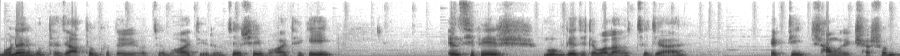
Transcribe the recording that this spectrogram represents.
মনের মধ্যে যে আতঙ্ক তৈরি হচ্ছে, ভয় তৈরি হচ্ছে, সেই ভয় থেকেই এনসিপির মুখ দিয়ে যেটা বলা হচ্ছে যে একটি সামরিক শাসন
